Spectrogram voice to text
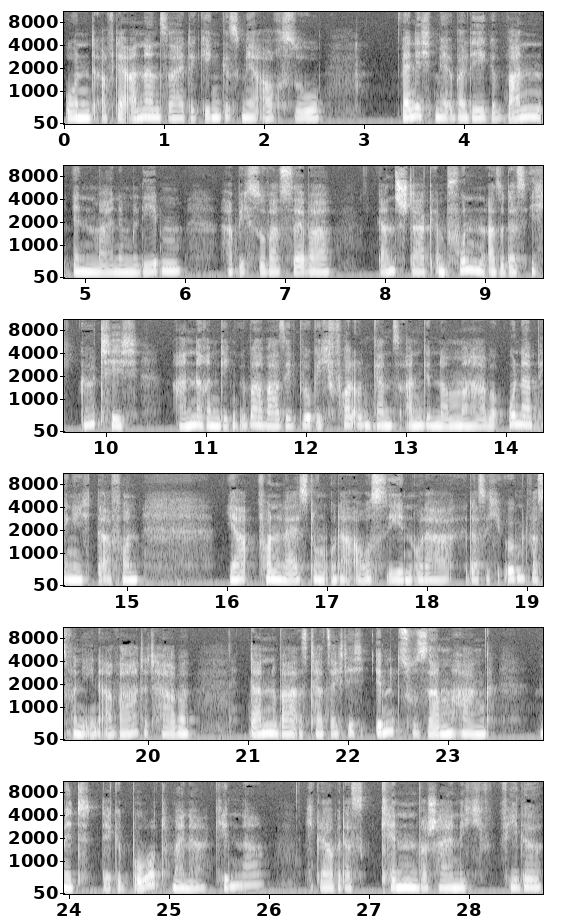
und auf der anderen Seite ging es mir auch so, wenn ich mir überlege, wann in meinem Leben habe ich sowas selber ganz stark empfunden, also dass ich gütig anderen gegenüber war, sie wirklich voll und ganz angenommen habe, unabhängig davon, ja, von Leistung oder Aussehen oder dass ich irgendwas von ihnen erwartet habe, dann war es tatsächlich im Zusammenhang mit der Geburt meiner Kinder. Ich glaube, das kennen wahrscheinlich viele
